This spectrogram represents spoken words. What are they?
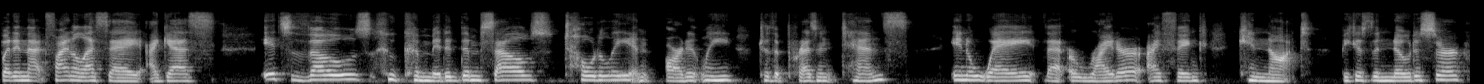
But in that final essay, I guess it's those who committed themselves totally and ardently to the present tense in a way that a writer, I think, cannot, because the noticer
